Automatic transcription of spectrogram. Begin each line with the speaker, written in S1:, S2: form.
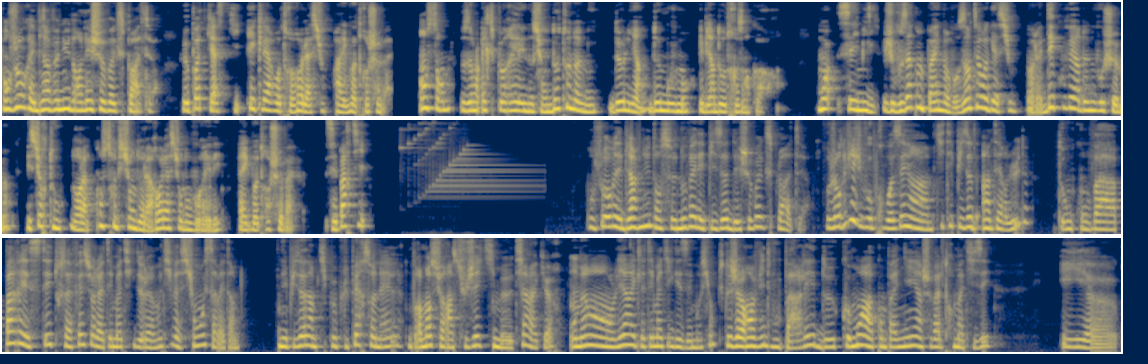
S1: Bonjour et bienvenue dans Les Chevaux Explorateurs, le podcast qui éclaire votre relation avec votre cheval. Ensemble, nous allons explorer les notions d'autonomie, de lien, de mouvement et bien d'autres encore. Moi, c'est Émilie, je vous accompagne dans vos interrogations, dans la découverte de nouveaux chemins, et surtout dans la construction de la relation dont vous rêvez avec votre cheval. C'est parti Bonjour et bienvenue dans ce nouvel épisode des Chevaux Explorateurs. Aujourd'hui, je vais vous proposer un petit épisode interlude. Donc on va pas rester tout à fait sur la thématique de la motivation et ça va être un, épisode un petit peu plus personnel, vraiment sur un sujet qui me tient à cœur. On est en lien avec la thématique des émotions, puisque j'avais envie de vous parler de comment accompagner un cheval traumatisé et euh,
